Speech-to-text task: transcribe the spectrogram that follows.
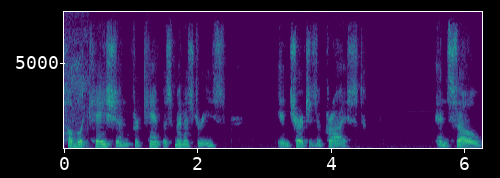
publication for campus ministries in churches of Christ. And so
